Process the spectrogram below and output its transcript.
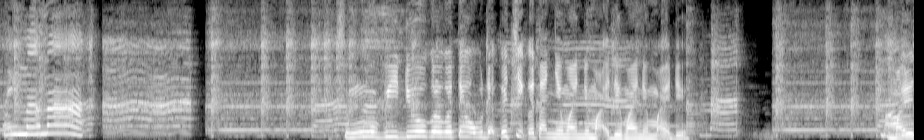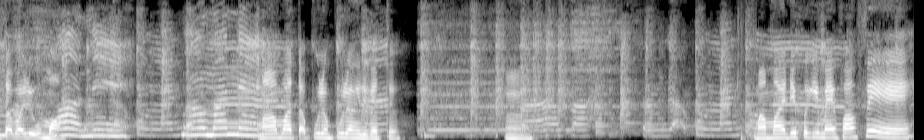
Hai mama. Semua video kalau kau tengok budak kecil kau tanya mana mak dia, mana mak dia. Mak dia tak balik rumah. Mana? Mama ni. Mama tak pulang-pulang dia kata. Hmm. Mama dia pergi main fun fair.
